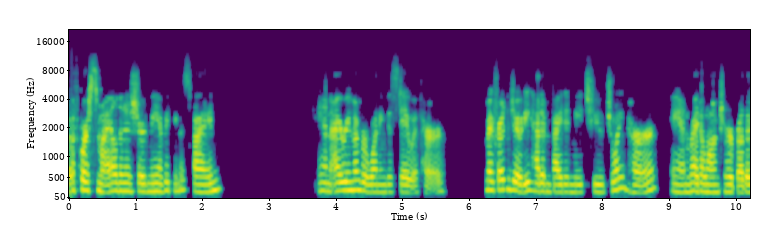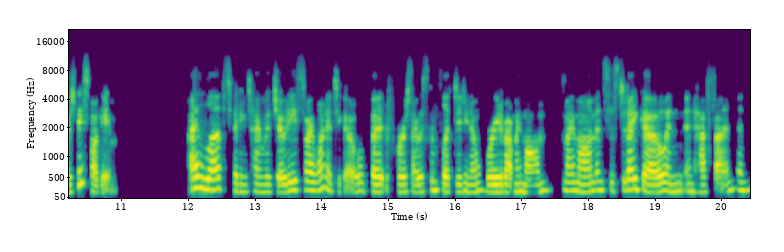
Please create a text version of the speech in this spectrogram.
of course, smiled and assured me everything was fine. And I remember wanting to stay with her. My friend Jody had invited me to join her and ride along to her brother's baseball game. I loved spending time with Jody, so I wanted to go, but of course I was conflicted, you know, worried about my mom. My mom insisted I go and and have fun, and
